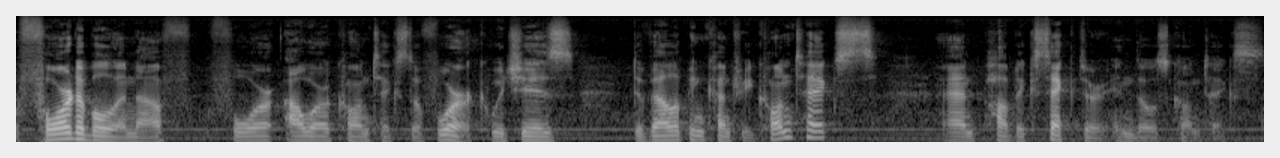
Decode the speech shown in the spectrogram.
affordable enough for our context of work, which is developing country contexts and public sector in those contexts.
